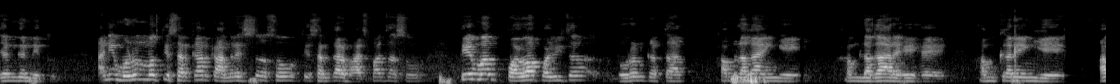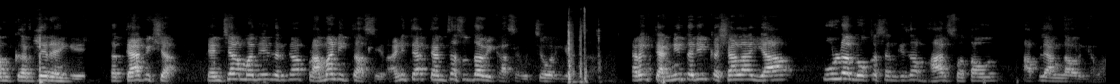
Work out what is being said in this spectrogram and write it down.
जनगणनेतून. आणि म्हणून मग ते सरकार काँग्रेसचं असो ते सरकार भाजपाचं असो ते मग पळवापळवीचं धोरण करतात. हम लगाएंगे हम लगा रहे है हम करेंगे हम करते रहेंगे. तर त्यापेक्षा त्यांच्यामध्ये जर का प्रामाणिकता असेल आणि त्यात त्यांचा सुद्धा विकास आहे उच्चवर्गीयांचा. कारण त्यांनी तरी कशाला या पूर्ण लोकसंख्येचा भार स्वतःहून आपल्या अंगावर घ्यावा.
